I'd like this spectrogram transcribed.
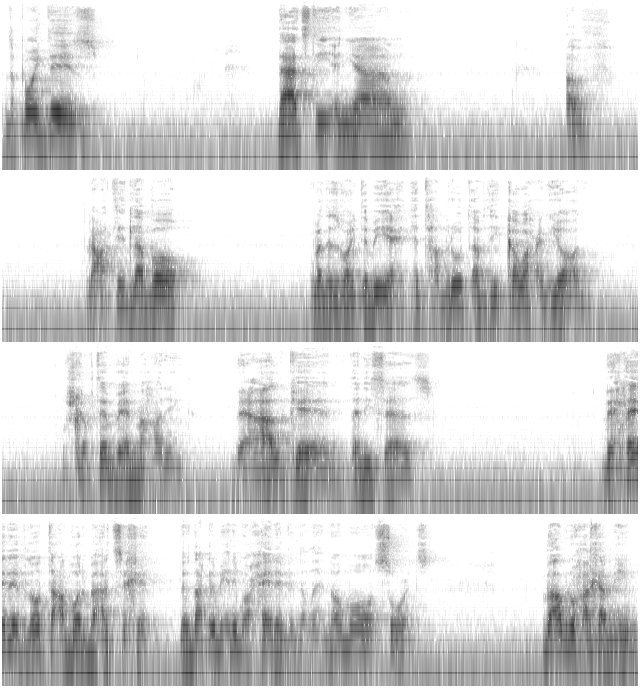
But the point is, that's the inyan of לעתיד לבוא, when there's going to be התחברות of the כוח עליון, ושכבתם ואין מחריד. ועל כן, then he says, וחרב לא תעבור בארצכם. There's not going to be any more חרב in the land, no more swords. ואמרו חכמים,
